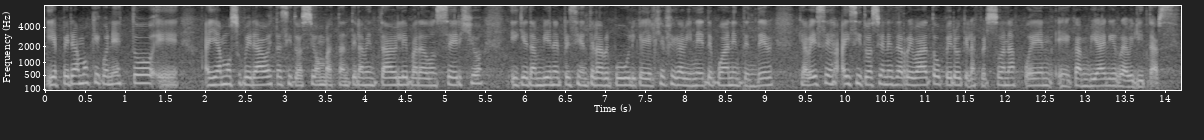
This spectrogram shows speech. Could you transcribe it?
Y esperamos que con esto eh, hayamos superado esta situación bastante lamentable para don Sergio y que también el presidente de la República y el jefe de gabinete puedan entender que a veces hay situaciones de arrebato, pero que las personas pueden eh, cambiar y rehabilitarse.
